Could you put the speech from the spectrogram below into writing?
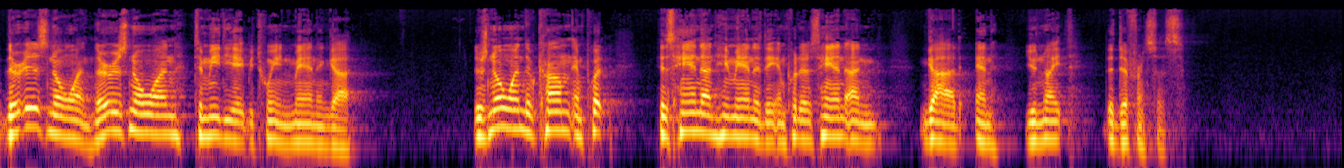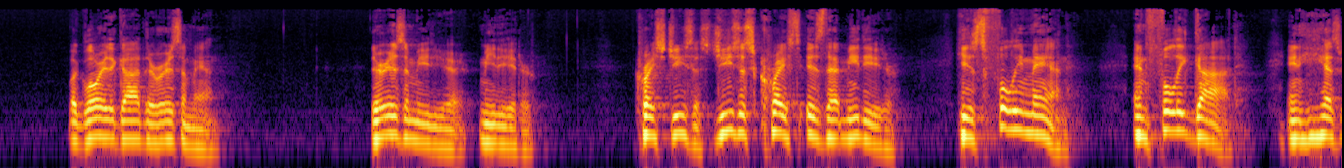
there is no one, there is no one to mediate between man and God. There's no one to come and put his hand on humanity and put his hand on God and unite the differences. But glory to God, there is a man. There is a mediator. mediator. Christ Jesus. Jesus Christ is that mediator. He is fully man and fully God. And he has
